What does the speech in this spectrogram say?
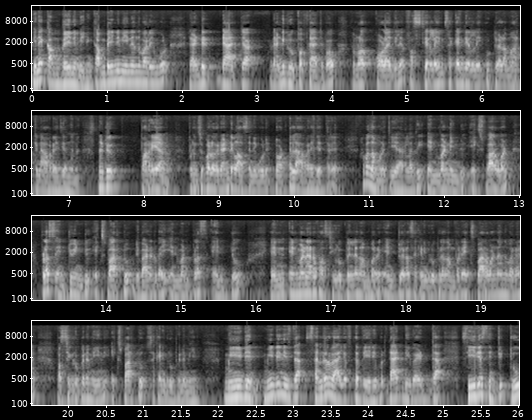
പിന്നെ കമ്പൈൻഡ് മീൻ കമ്പൈൻഡ് മീൻ എന്ന് പറയുമ്പോൾ രണ്ട് ഡാറ്റ രണ്ട് ഗ്രൂപ്പ് ഓഫ് ഡാറ്റ ഇപ്പോൾ നമ്മളെ കോളേജിലെ ഫസ്റ്റ് ഇയറിലെയും സെക്കൻഡ് ഇയറിലെയും കുട്ടികളുടെ മാർക്കിന്റെ ആവറേജ് എന്നാണ്. എന്നിട്ട് പറയാണ്. പ്രിൻസിപ്പൾ രണ്ട് ക്ലാസ്സിന്റെയും കൂടി ടോട്ടൽ ആവറേജ് എത്രയാണ്? അപ്പോൾ നമ്മൾ ചെയ്യാറുള്ളത്? N one into x bar one plus n two into x bar two divided by n one plus n two n n one ആണ് ഫസ്റ്റ് ഗ്രൂപ്പിന്റെ നമ്പർ എൻ ടു ആണ് സെക്കൻഡ് ഗ്രൂപ്പിലെ നമ്പർ എക്സ് ബാർ വൺ എന്ന് പറഞ്ഞാൽ ഫസ്റ്റ് ഗ്രൂപ്പിന്റെ mean x bar two second ഗ്രൂപ്പിന്റെ mean median median is the central value of the variable that divide the series into two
